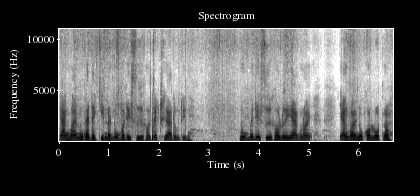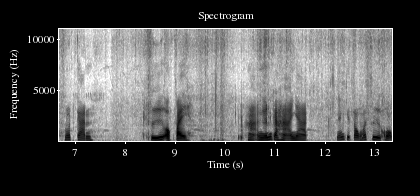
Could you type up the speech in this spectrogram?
อย่างหน่อยมันก็ได้กินแล้วหนูไม่ได้ซื้อเขาจักเทือดอกดิหนูไม่ได้ซื้อเขาเลยอย่างหน่อย อย่างน้อยหนูก็ลดเนาะลดการซื้อออกไป หาเงินก็หายากยังจะต้องมาซื้อของ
